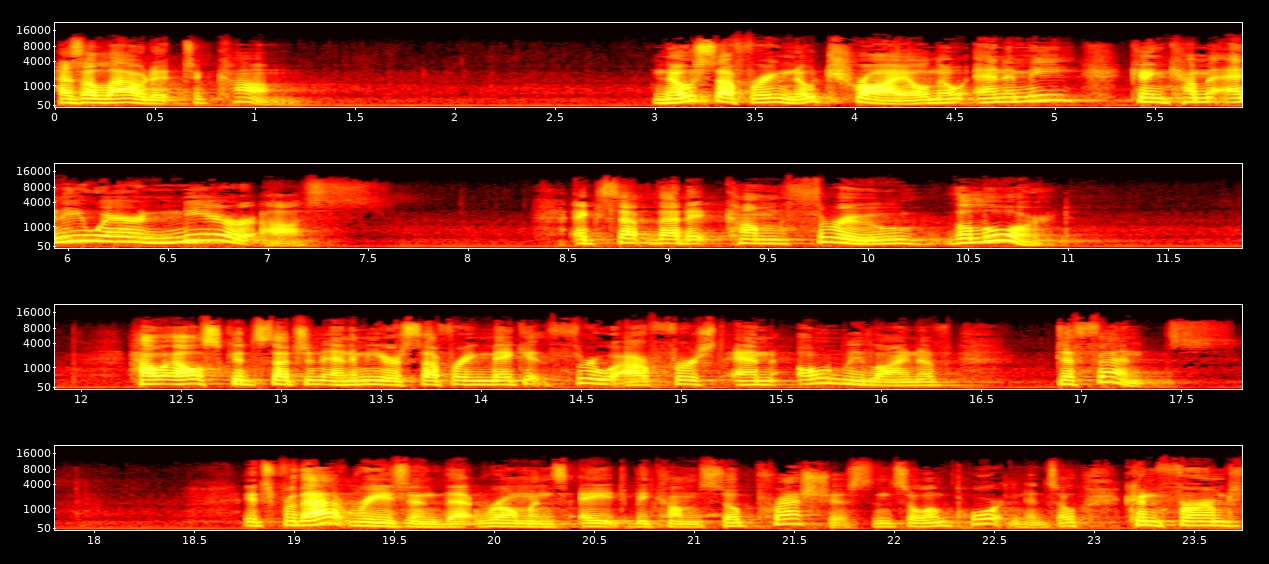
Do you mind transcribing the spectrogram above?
has allowed it to come. No suffering, no trial, no enemy can come anywhere near us except that it come through the Lord. How else could such an enemy or suffering make it through our first and only line of defense? It's for that reason that Romans 8 becomes so precious and so important and so confirmed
